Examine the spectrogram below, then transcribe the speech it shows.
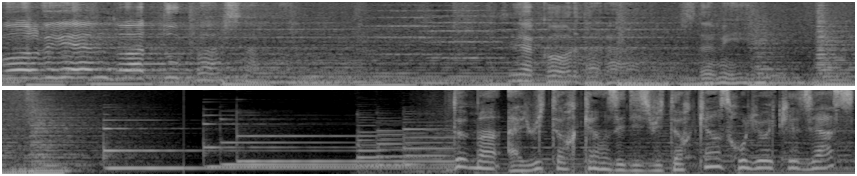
Volviendo a tu pasado, te acordarás de mí. Demain à 8h15 et 18h15, Julio Iglesias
